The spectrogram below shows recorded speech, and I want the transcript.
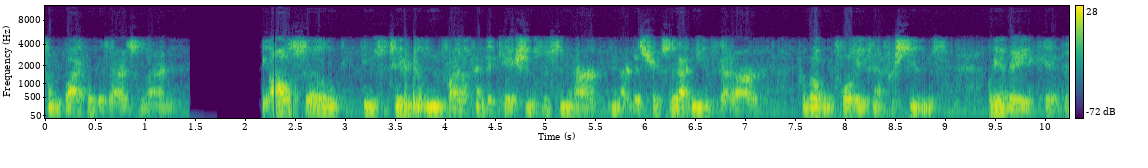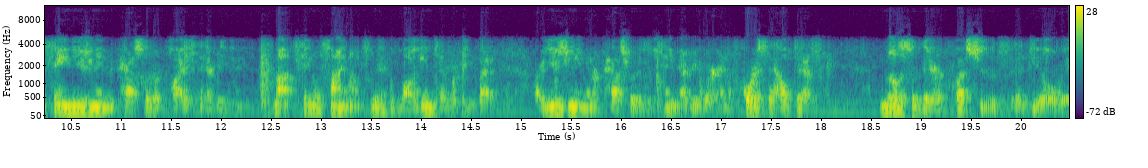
from Blackboard Desires to Learn, we also instituted a unified authentication system in our in our district. So that means that our for both employees and for students, we have a, the same username and password applies to everything. It's not single sign-on, so we have to log into everything, but our username and our password is the same everywhere. And of course, the help desk, most of their questions uh, deal with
